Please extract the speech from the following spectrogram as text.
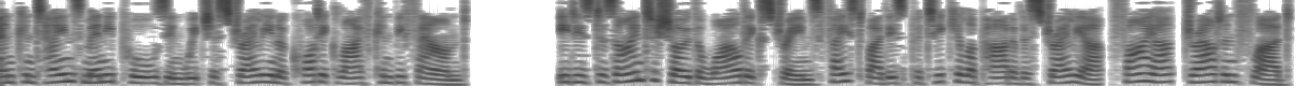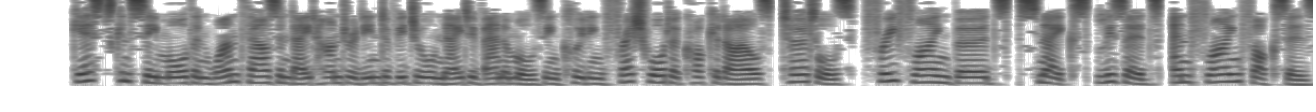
and contains many pools in which Australian aquatic life can be found. It is designed to show the wild extremes faced by this particular part of Australia, fire, drought and flood. Guests can see more than 1,800 individual native animals including freshwater crocodiles, turtles, free-flying birds, snakes, lizards, and flying foxes.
